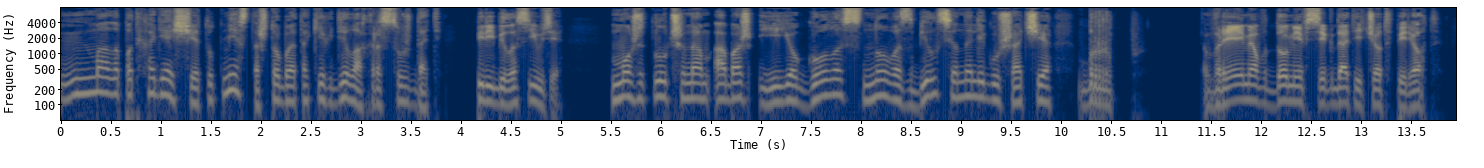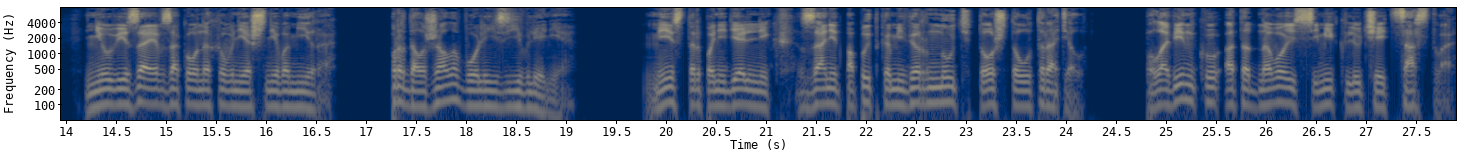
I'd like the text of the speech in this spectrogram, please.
«Мало подходящее тут место, чтобы о таких делах рассуждать», — перебила Сьюзи. «Может, лучше нам обож...» Ее голос снова сбился на лягушачье «бррп». «Время в доме всегда течет вперед, не увязая в законах внешнего мира», — продолжала волеизъявление. «Мистер Понедельник занят попытками вернуть то, что утратил. Половинку от одного из семи ключей царства»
